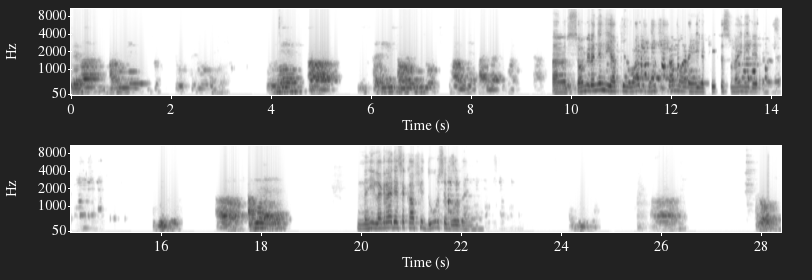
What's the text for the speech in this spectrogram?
सेवा धर्म में सौम्य रंजन जी आपकी आवाज़ बहुत कम आ रही है ठीक से सुनाई नहीं दे रहा है। जी नहीं लग रहा है जैसे काफ़ी दूर से बोल रहे हैं। हेलो?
